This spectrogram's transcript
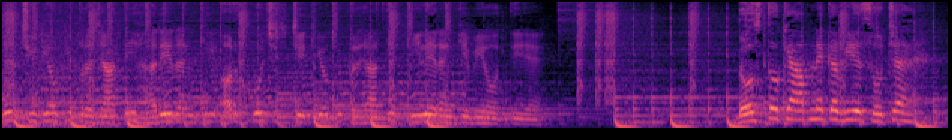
कुछ चीटियों की प्रजाति हरे रंग की और कुछ चीटियों की प्रजाति पीले रंग की भी होती है। दोस्तों, क्या आपने कभी ये सोचा है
